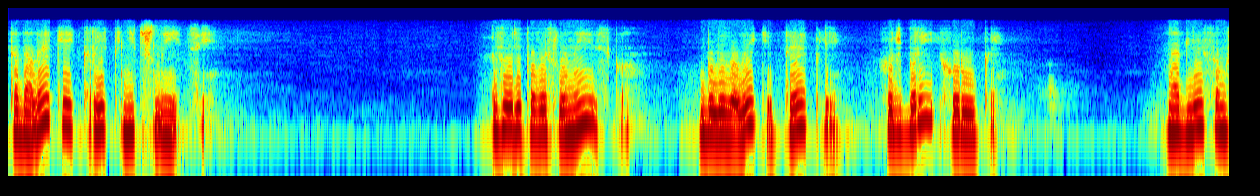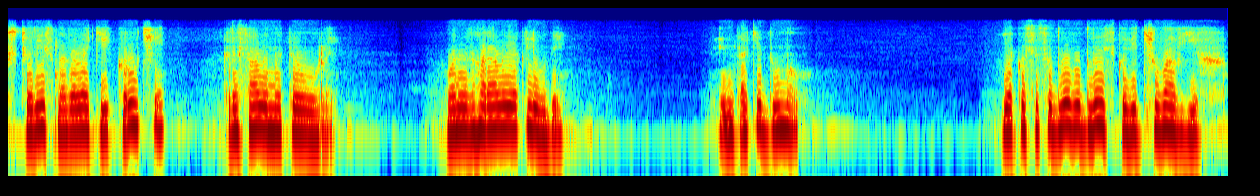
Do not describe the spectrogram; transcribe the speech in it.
та далекий крик нічниці. Зорі повисли низько, були великі, теплі, хоч бери й хоруки. Над лісом, що ріс на далекій кручі, кресали метеори. Вони згорали, як люди. Він так і думав. Якось особливо близько відчував їх,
